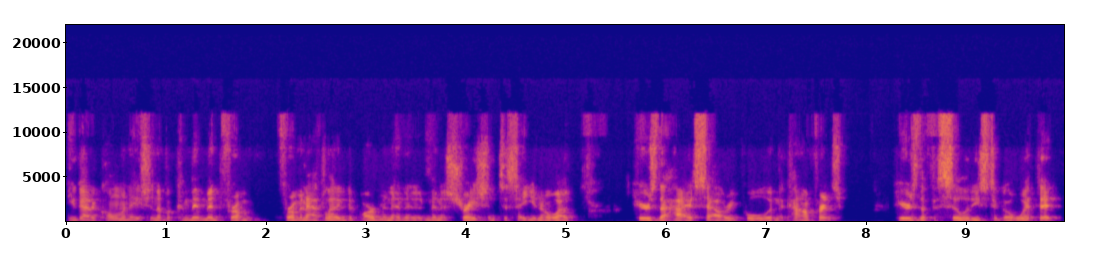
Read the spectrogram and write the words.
you got a culmination of a commitment from from an athletic department and an administration to say, you know what, here's the highest salary pool in the conference. Here's the facilities to go with it.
